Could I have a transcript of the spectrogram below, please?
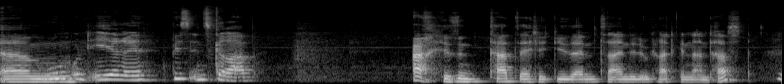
ähm, und Ehre bis ins Grab. Ach, hier sind tatsächlich dieselben Zahlen, die du gerade genannt hast.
